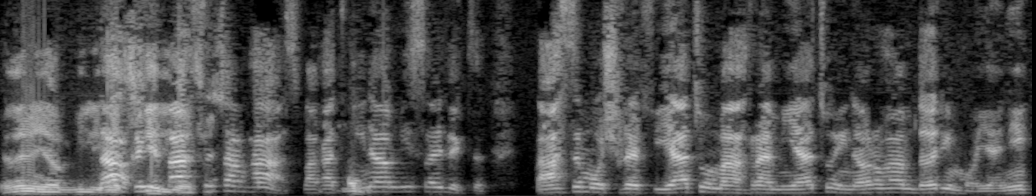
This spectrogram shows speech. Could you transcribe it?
نه خیلی بحثش هم هست. فقط این هم نیست دکتر. بحث مشرفیت و محرمیت و اینا رو هم داریم ما. یعنی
